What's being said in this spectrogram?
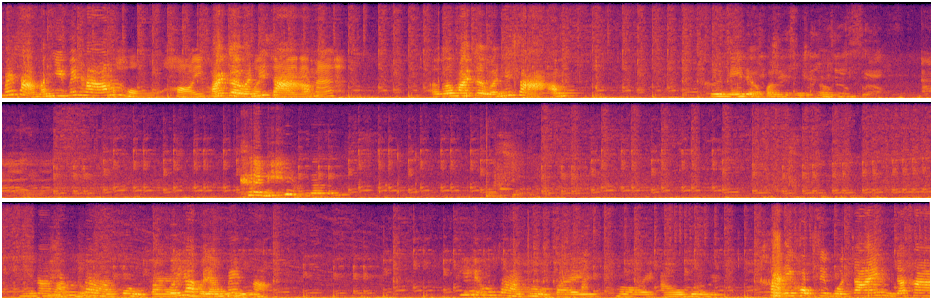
ไม่สามนาทีไม่ทโอ้โหขออีกไม่เกิดวันที่หัใจสามได้ไหมำเออมาเกิดวันที่สามคืนนี้เดี๋ยวก็รู้เออคืนนี้นี่น่าพี่รักอุตเนส่าอะห์ส่งไปเฮ้ยอยากเลี้ยงเม่นอะ พี่อุตส่าห์ส่งไปพลอยเอาเบอร์ใขาดอีกหกสิบหัวใจถึงจะทำ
